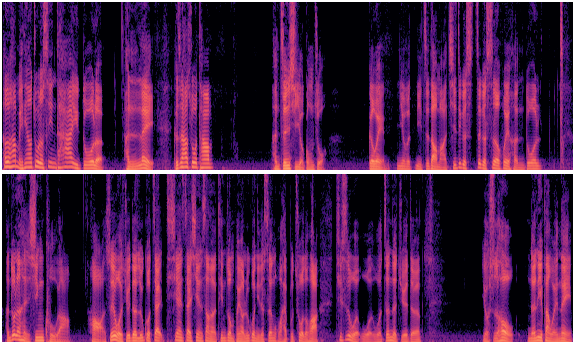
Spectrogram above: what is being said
他说他每天要做的事情太多了，很累，可是他说他很珍惜有工作。各位，你有你知道吗？其实这个这个社会很多很多人很辛苦啦，好，所以我觉得如果在现在在线上的听众朋友，如果你的生活还不错的话，其实我我我真的觉得有时候能力范围内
